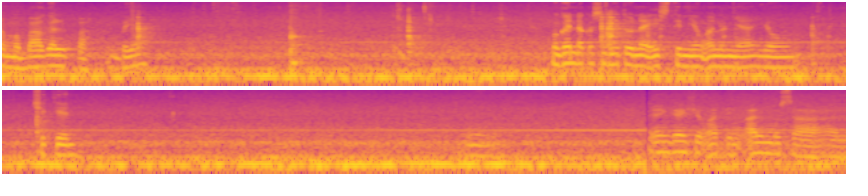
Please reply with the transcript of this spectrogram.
Lang, mabagal pa. Ano ba yan? Maganda kasi dito na steam yung ano niya, yung chicken. Ayan. Guys, yung ating almusal.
